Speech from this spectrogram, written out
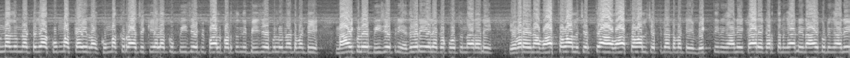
ఉన్నది ఉన్నట్టుగా కుమ్మక్కై కుమ్మక్కు రాజకీయాలకు బీజేపీ పాల్పడుతుంది. బీజేపీలో ఉన్నటువంటి నాయకులే బీజేపీని ఎదగరియలేకపోతున్నారని ఎవరైనా వాస్తవాలు చెప్తే ఆ వాస్తవాలు చెప్పినటువంటి వ్యక్తిని కానీ కార్యకర్తను కానీ నాయకుడిని కానీ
